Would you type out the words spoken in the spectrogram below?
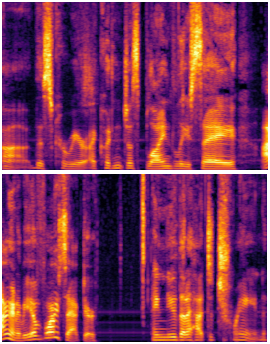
uh, this career. I couldn't just blindly say i'm going to be a voice actor. I knew that i had to train.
